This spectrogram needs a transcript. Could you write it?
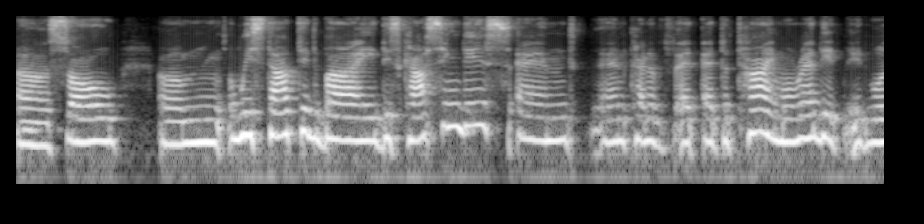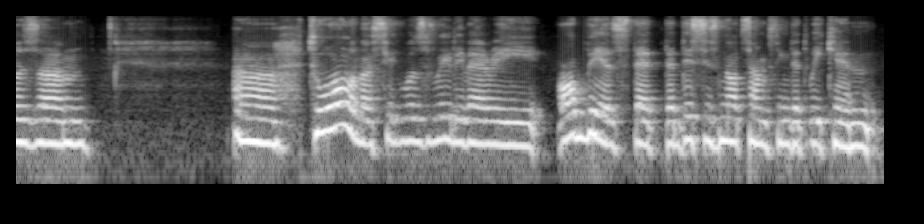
Uh, so um, we started by discussing this and and kind of at, at the time already it, it was um, uh, to all of us it was really very obvious that that this is not something that we can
